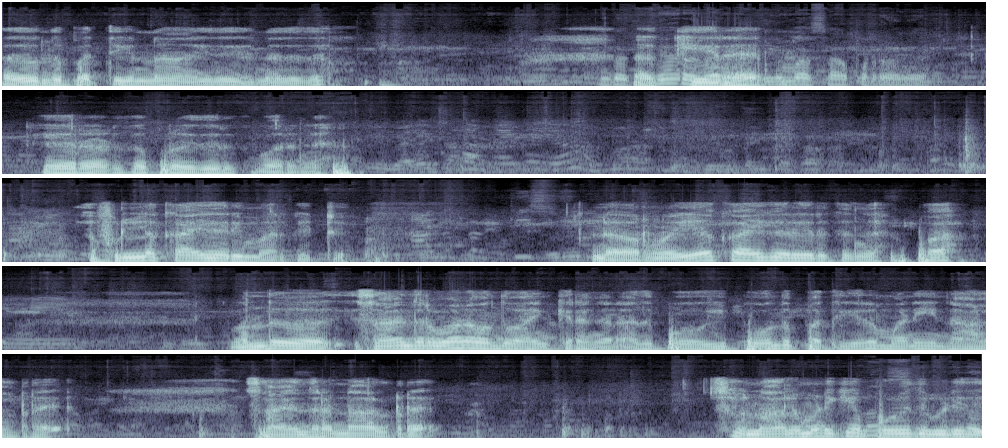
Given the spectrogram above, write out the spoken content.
அது வந்து பார்த்தீங்கன்னா இது என்னது கீரை. சாப்பிட்றாங்க. கீரை அதுக்கப்புறம் இது இருக்குது பாருங்க. ஃபுல்லாக காய்கறி மார்க்கெட்டு நிறைய காய்கறி இருக்குங்க. பா. வந்து சாயந்தரமான வந்து வாங்கிக்கிறாங்க. அது இப்போ இப்போ வந்து பார்த்தீங்கன்னா மணி நாலரை. சாயந்தரம் நாலரை. ஸோ நாலு மணிக்கே பொழுது விடுது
